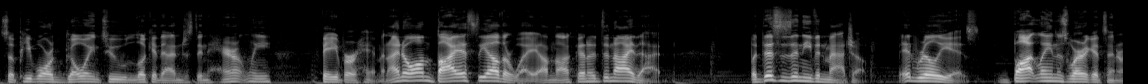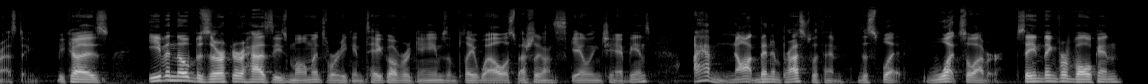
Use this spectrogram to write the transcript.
So people are going to look at that and just inherently favor him. And I know I'm biased the other way. I'm not going to deny that. But this is an even matchup. It really is. Bot lane is where it gets interesting because even though Berserker has these moments where he can take over games and play well, especially on scaling champions, I have not been impressed with him the split whatsoever. Same thing for Vulcan.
